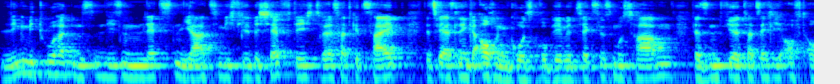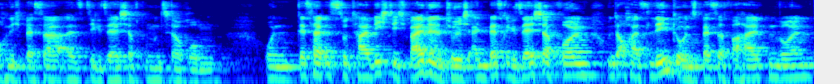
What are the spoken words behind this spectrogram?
Linke MeToo hat uns in diesem letzten Jahr ziemlich viel beschäftigt, weil es hat gezeigt, dass wir als Linke auch ein großes Problem mit Sexismus haben. Da sind wir tatsächlich oft auch nicht besser als die Gesellschaft um uns herum. Und deshalb ist es total wichtig, weil wir natürlich eine bessere Gesellschaft wollen und auch als Linke uns besser verhalten wollen,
